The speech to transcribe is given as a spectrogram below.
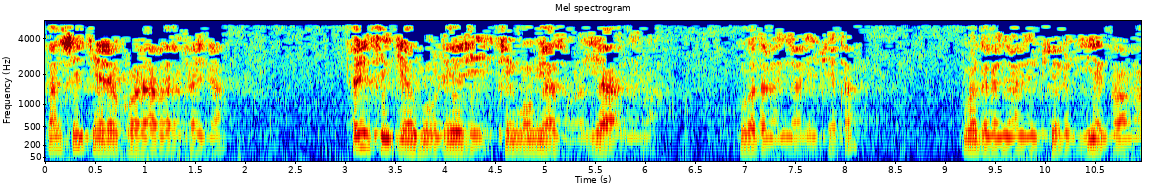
ဒါစိတ်ကြဲတော့ခေါ်တာပဲအခိုက်ကအဲ့ဒီစိတ်ကြဲမှုလေးကြီးအချိန်ပေါင်းများစွာရနေမှာဥပဒနာညာလေးဖြစ်တာဥပဒနာညာလေးဖြစ်လို့ရင့်သွားမှ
